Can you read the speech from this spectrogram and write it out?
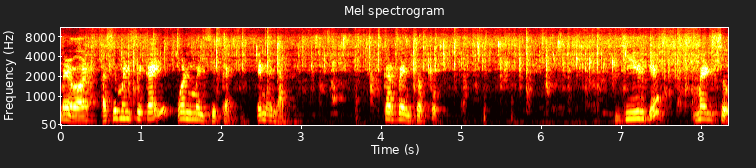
ಮೆ ಹಸಿಮೆಣ್ಸಿಕಾಯಿ ಒಣಮೆಣ್ಸಿಕಾಯಿ ಎಣ್ಣೆಲಿ ಹಾಕಿ. ಕರ್ಬೇವಿನ ಸೊಪ್ಪು, ಜೀರಿಗೆ, ಮೆಣಸು.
